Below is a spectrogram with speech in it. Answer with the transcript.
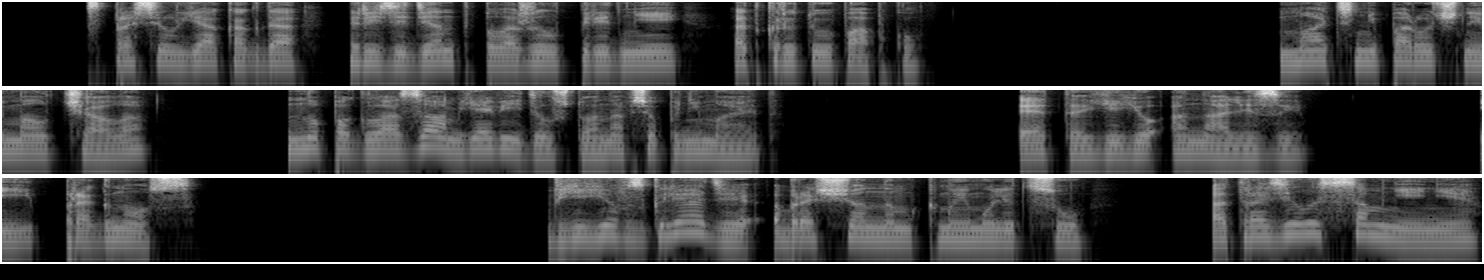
– спросил я, когда резидент положил перед ней открытую папку. Мать непорочной молчала, но по глазам я видел, что она все понимает. Это ее анализы и прогноз. В ее взгляде, обращенном к моему лицу, отразилось сомнение.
